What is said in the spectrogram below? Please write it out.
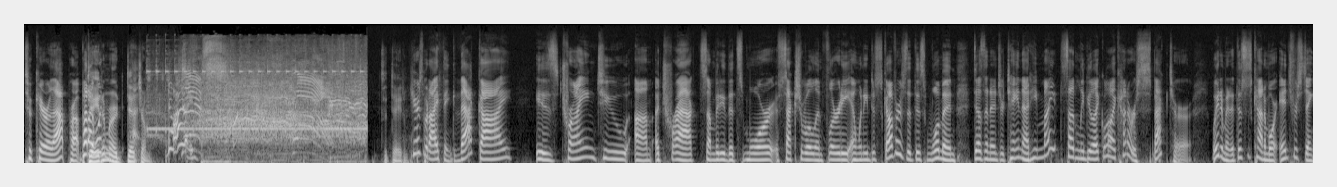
took care of that problem. But I date him or ditch him. No, I, To date him. here's what I think. That guy is trying to um, attract somebody that's more sexual and flirty, and when he discovers that this woman doesn't entertain that, he might suddenly be like, "Well, I kind of respect her." Wait a minute, this is kind of more interesting,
